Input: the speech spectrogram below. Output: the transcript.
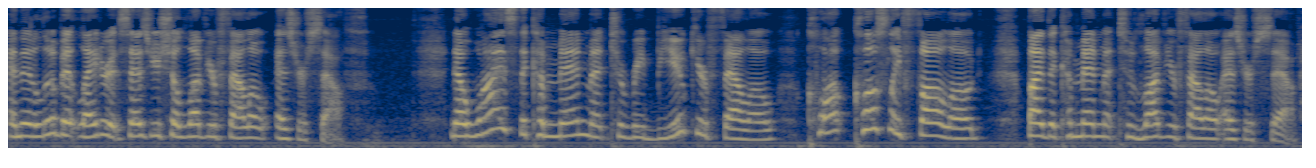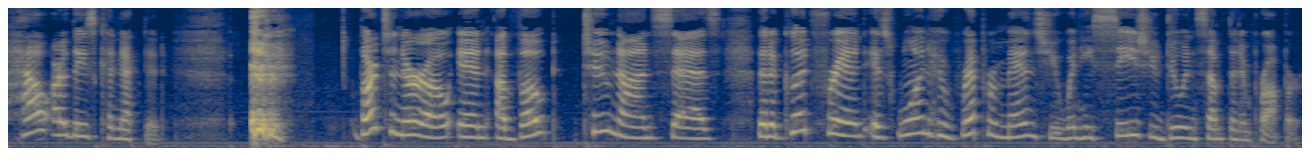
And then a little bit later it says, You shall love your fellow as yourself. Now, why is the commandment to rebuke your fellow clo- closely followed by the commandment to love your fellow as yourself? How are these connected? Bartenura in Avot 2 9 says that a good friend is one who reprimands you when he sees you doing something improper.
